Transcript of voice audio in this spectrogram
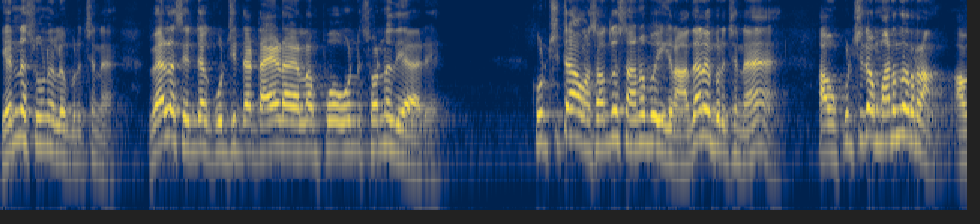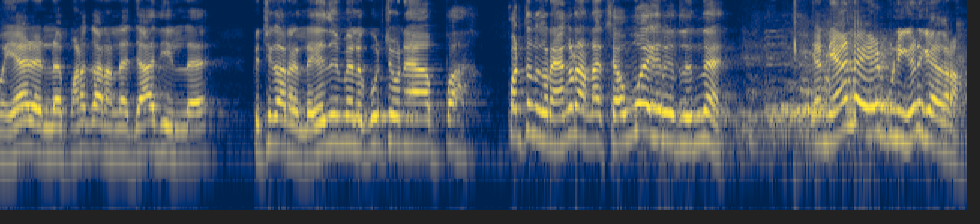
என்ன சூழ்நிலை பிரச்சனை? வேலை செஞ்சால் குடிச்சிட்டா டயர்டாக எல்லாம் போவோன்னு சொன்னது யார்? குடிச்சிட்டா அவன் சந்தோஷம் அனுபவிக்கிறான். அதானே பிரச்சனை? அவன் குடிச்சிட்டா மறந்துடுறான். அவன் ஏழை இல்லை பணக்காரன் இல்லை ஜாதி இல்லை பிச்சைக்காரன் இல்லை எதுவுமே இல்லை குடிச்சவனே அப்பா. படுத்துனுக்குறான் எங்கடா நான் செவ்வாய் இருந்தேன் என்னை ஏன்டா எழுப்புனீங்கன்னு கேட்குறான்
